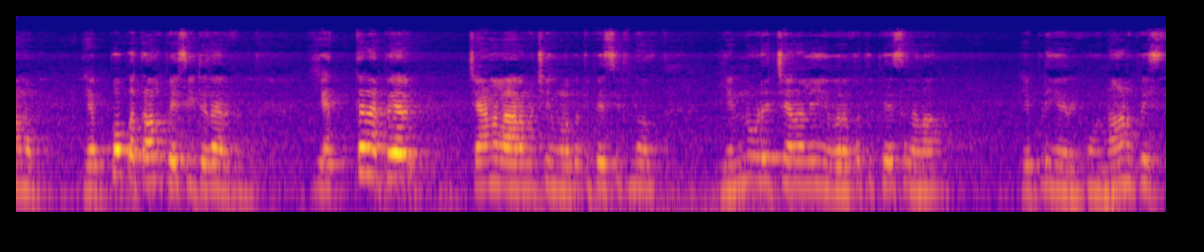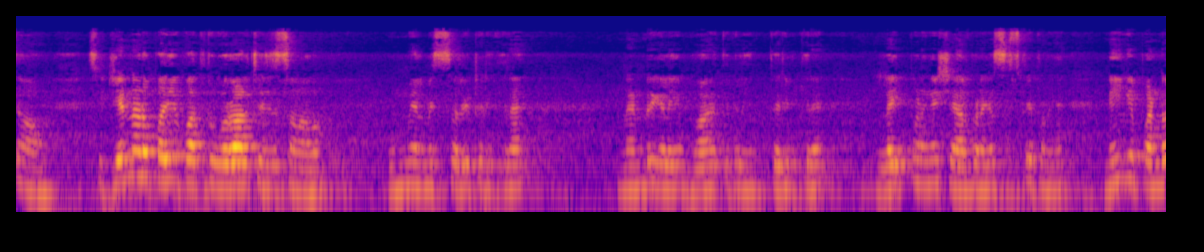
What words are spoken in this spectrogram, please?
நம்ம எப்போ பார்த்தாலும் பேசிக்கிட்டே தான் இருக்கணும். எத்தனை பேர் சேனல் ஆரம்பித்து இவங்களை பற்றி பேசிகிட்டு இருந்தாலும் என்னுடைய சேனலையும் இவரை பற்றி பேசலைன்னா எப்படிங்க இருக்கும்? நானும் பேசிதான் ஆகும் ஸோ என்னோடய பதிவு பார்த்துட்டு ஒரு ஆள் சேஞ்சஸ் ஆனாலும் உண்மையிலுமே சொல்லிட்டு அடிக்கிறேன். நன்றிகளையும் வாழ்த்துக்களையும் தெரிவிக்கிறேன். லைக் பண்ணுங்கள் ஷேர் பண்ணுங்கள் சப்ஸ்கிரைப் பண்ணுங்கள் நீங்கள் பண்ணுற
